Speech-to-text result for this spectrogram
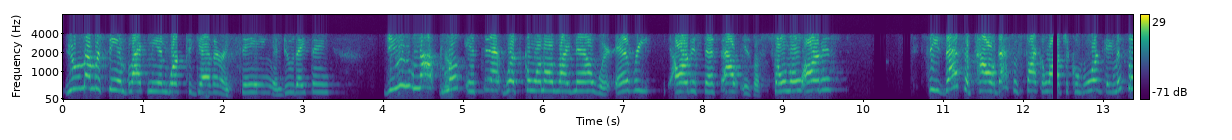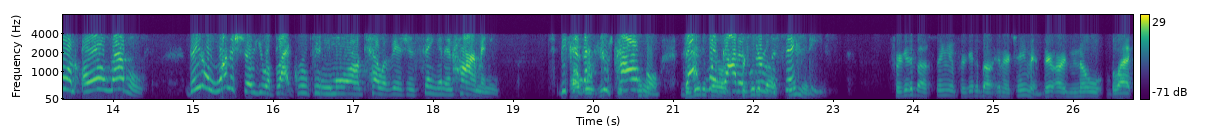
You remember seeing black men work together and sing and do their thing? Do you not Yeah. look at that? What's going on right now, where every artist that's out is a solo artist? See, that's a power. That's a psychological war game. It's on all levels. They don't want to show you a black group anymore on television singing in harmony because Oh, that's too powerful. That's Forget what got us through the about singing. '60s. forget about singing forget about entertainment there are no black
